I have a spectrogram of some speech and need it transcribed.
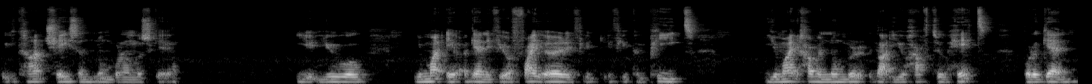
but you can't chase a number on the scale. You you will you might again if you're a fighter, if you if you compete, you might have a number that you have to hit, but again,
